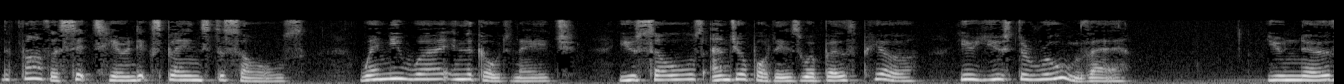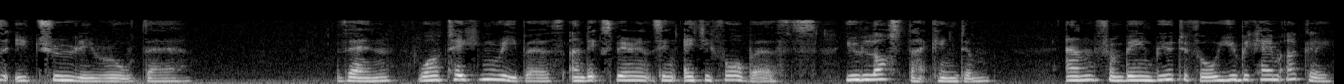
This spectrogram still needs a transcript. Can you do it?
The Father sits here and explains to souls, when you were in the Golden Age, you souls and your bodies were both pure. You used to rule there you know that you truly ruled there. Then, while taking rebirth and experiencing 84 births, you lost that kingdom, and from being beautiful you became ugly.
